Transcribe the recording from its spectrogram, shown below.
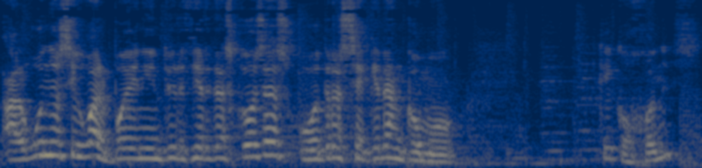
algunos igual pueden intuir ciertas cosas u otros se quedan como... ¿Qué cojones?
